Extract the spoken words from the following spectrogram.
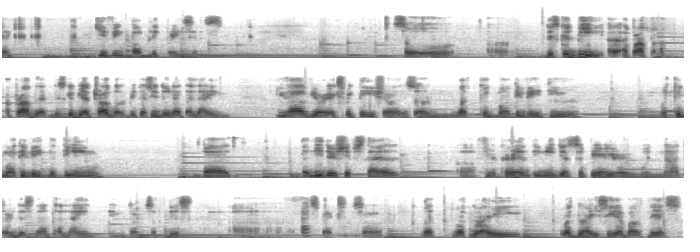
like giving public praises. So uh, this could be a, a, a problem. This could be a trouble because you do not align. You have your expectations on what could motivate you what could motivate the team, but the leadership style of your current immediate superior would not or does not align in terms of this uh, aspects. So, what what do I what do I say about this?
